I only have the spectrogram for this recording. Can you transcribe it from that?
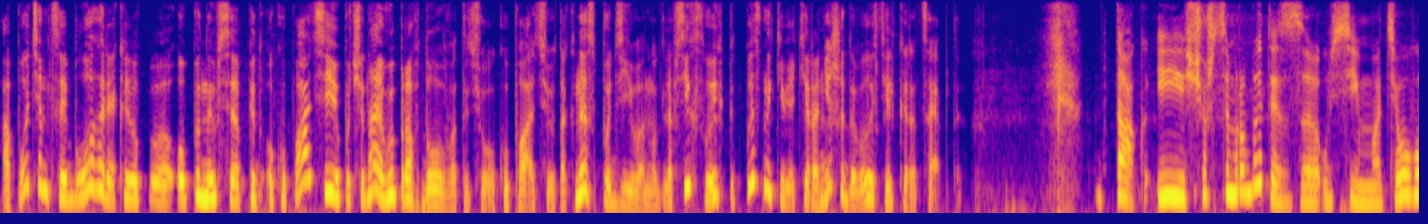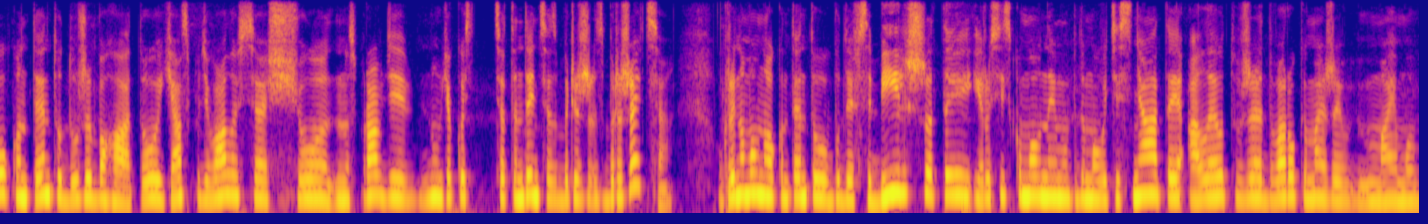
а потім цей блогер, який оп- опинився під окупацією, починає виправдовувати цю окупацію так несподівано для всіх своїх підписників, які раніше дивились тільки рецепти. Так, і що ж цим робити з усім? Цього контенту дуже багато. Я сподівалася, що насправді ну якось ця тенденція збереж... збережеться. Україномовного контенту буде все більшати, і російськомовний ми будемо витісняти. Але от вже два роки майже маємо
